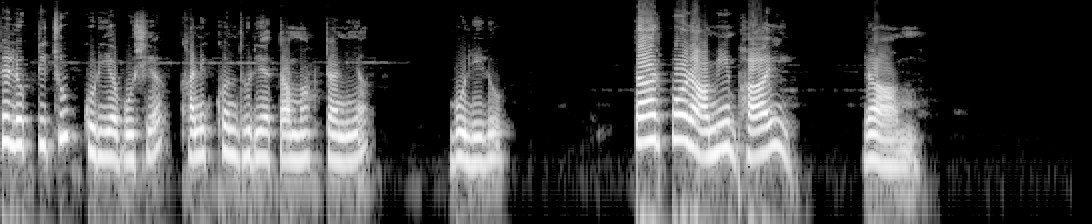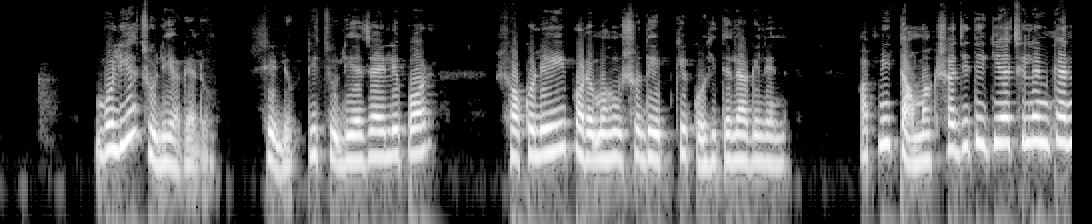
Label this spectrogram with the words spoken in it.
সে লোকটি চুপ করিয়া বসিয়া খানিক্ষণ ধরিয়া তামাক টানিয়া বলিল, তারপর আমি ভাই রাম। বলিয়া চলিয়া গেল। সে লোকটি চলিয়া যাইলে পর সকলেই পরমহংসদেবকে কহিতে লাগিলেন, আপনি তামাক সাজিতে গিয়াছিলেন কেন?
